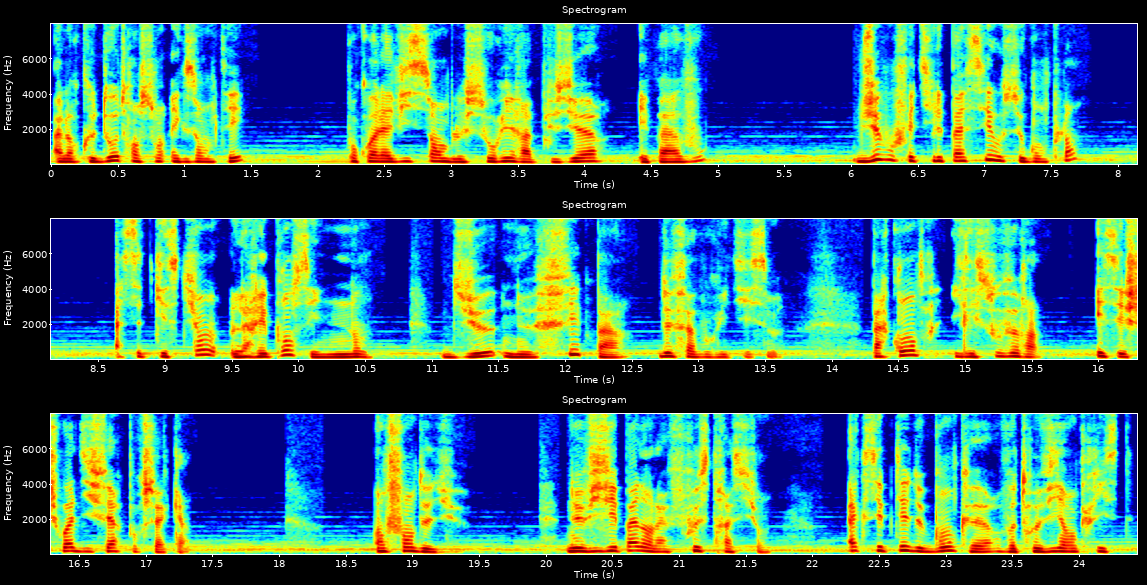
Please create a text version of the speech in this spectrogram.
alors que d'autres en sont exemptés? Pourquoi la vie semble sourire à plusieurs et pas à vous? Dieu vous fait-il passer au second plan? À cette question, la réponse est non. Dieu ne fait pas de favoritisme. Par contre, il est souverain et ses choix diffèrent pour chacun. Enfant de Dieu, ne vivez pas dans la frustration. Acceptez de bon cœur votre vie en Christ.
